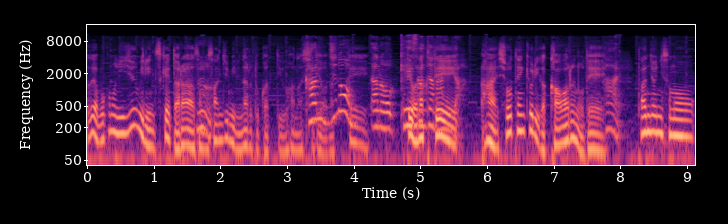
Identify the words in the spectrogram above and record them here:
例えば僕の 20mm につけたらそのうん 30mm になるとかっていう話ではなく漢字のて、あの計算じゃないんだ。はい。単純にその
